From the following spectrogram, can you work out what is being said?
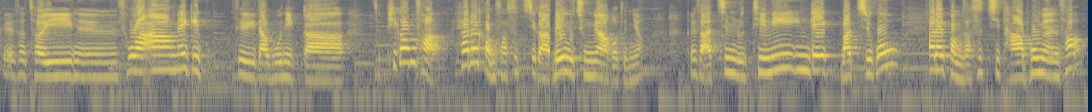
그래서 저희는 소아암 아기들이다 보니까 피 검사, 혈액 검사 수치가 매우 중요하거든요. 그래서 아침 루틴이 인객 마치고 혈액 검사 수치 다 보면서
